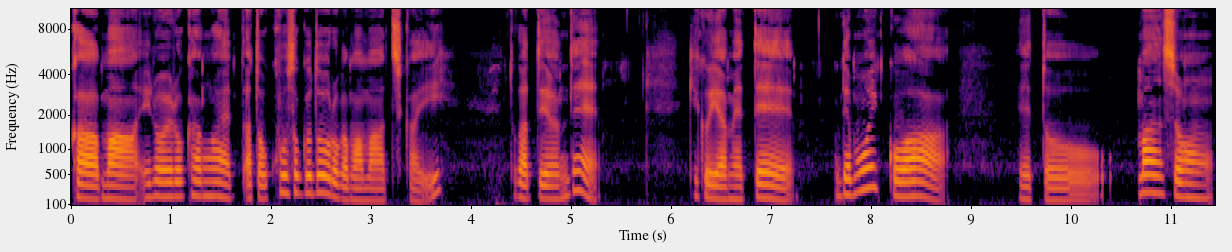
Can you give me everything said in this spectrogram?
かまあいろいろ考えあと高速道路がまあまあ近いとかっていうんで結構やめてでもう一個はえっ、とマンション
